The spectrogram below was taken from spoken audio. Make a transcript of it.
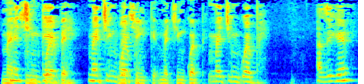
mechincuepe. Mechincuepe. Mechincuepe. Mechincuepe. Así que,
